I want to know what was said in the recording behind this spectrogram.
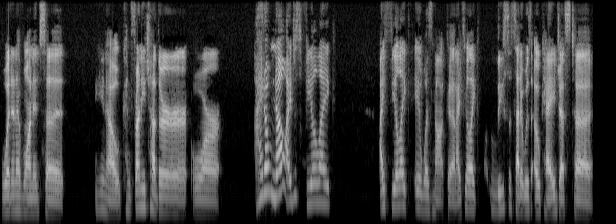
wouldn't have wanted to, you know, confront each other or I don't know. I just feel like I feel like it was not good. I feel like Lisa said it was okay just to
